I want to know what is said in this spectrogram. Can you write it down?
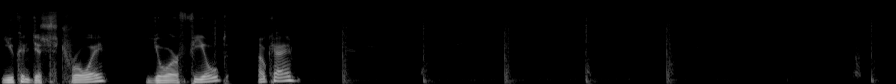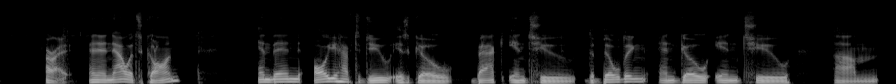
you can destroy your field, okay? All right, and then now it's gone. And then all you have to do is go back into the building and go into um,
